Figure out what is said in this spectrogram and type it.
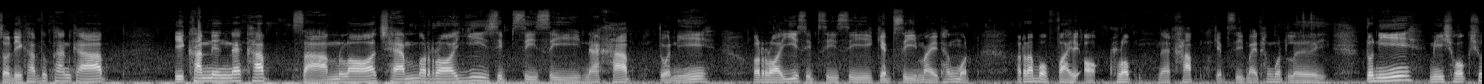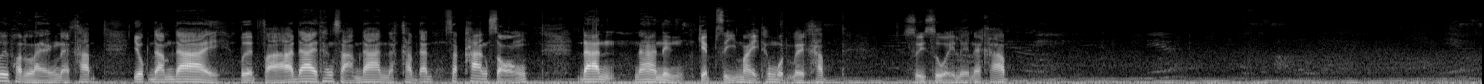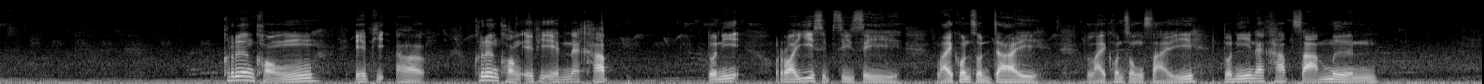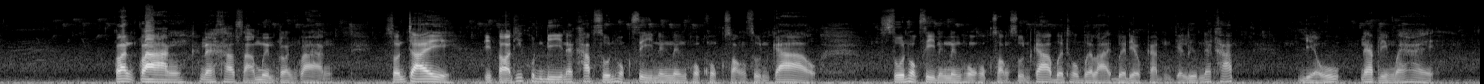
สวัสดีครับทุกท่านครับ อีกคันหนึ่งนะครับ3ล้อแชมป์120ซีซีนะครับ ตัวนี้ 120ซีซีเก็บสีใหม่ทั้งหมด ระบบไฟออกครบนะครับ เก็บสีใหม่ทั้งหมดเลย ตัวนี้มีโชคช่วยผ่อนแรงนะครับ ยกดำได้ เปิดฝาได้ทั้ง 3 ด้านนะครับ ด้านสักข้าง 2 ด้านหน้า 1 เก็บสีใหม่ทั้งหมดเลยครับ สวยๆเลยนะครับ เครื่องของ AP เอ่อเครื่องของ APN นะครับ ตัวนี้ 120 cc หลายคนสนใจ หลายคนสงสัย ตัวนี้นะครับ 30,000 กลางกลางๆนะครับ 30,000กลางกลางๆ สนใจติดต่อที่คุณบีนะครับ 0641166209 0641166209 เบอร์โทรเบอร์ไลน์เบอร์เดียวกัน อย่าลืมนะครับ เดี๋ยวแนบลิงก์ไว้ให้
